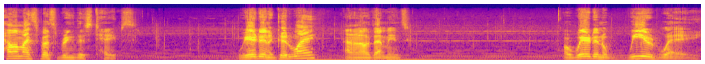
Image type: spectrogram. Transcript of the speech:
Hell am I supposed to bring those tapes? Weird in a good way? I don't know what that means. Or weird in a weird way.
